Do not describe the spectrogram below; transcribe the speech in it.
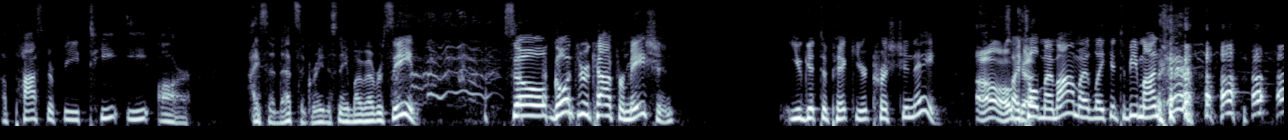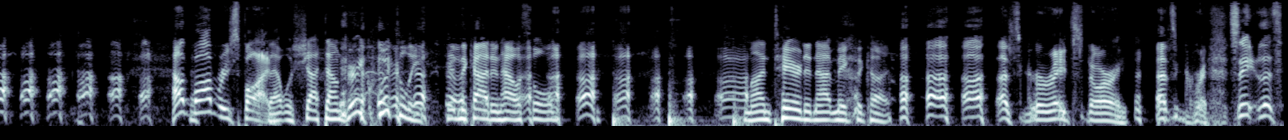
apostrophe T E R. I said, that's the greatest name I've ever seen. so going through confirmation, you get to pick your Christian name. Oh, okay. So. I told my mom I'd like it to be Monter. How'd Bob respond? that was shot down very quickly in the Cotton household. Monter did not make the cut. That's a great story. That's great. See, this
